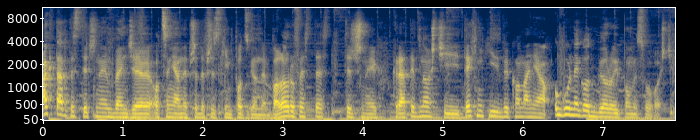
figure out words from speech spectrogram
Akt artystyczny będzie oceniany przede wszystkim pod względem walorów estetycznych, kreatywności, techniki wykonania, ogólnego odbioru i pomysłowości.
